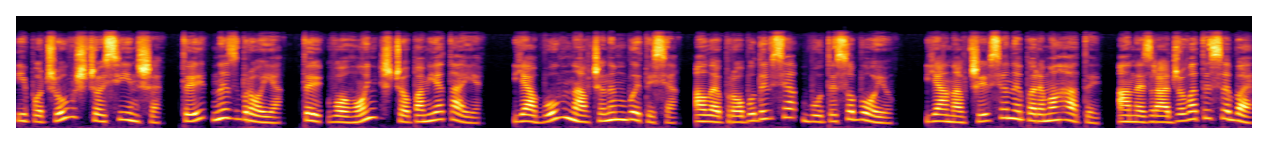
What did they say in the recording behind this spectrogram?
і почув щось інше ти не зброя, ти вогонь, що пам'ятає. Я був навченим битися, але пробудився бути собою. Я навчився не перемагати, а не зраджувати себе,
